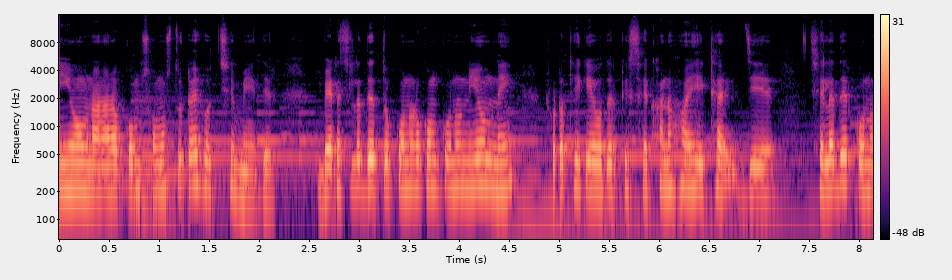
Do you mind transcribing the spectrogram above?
নিয়ম নানা রকম সমস্তটাই হচ্ছে মেয়েদের। বেটা ছেলেদের তো কোনো রকম কোনো নিয়ম নেই। ছোট থেকে ওদেরকে শেখানো হয় এটাই যে ছেলেদের কোনো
